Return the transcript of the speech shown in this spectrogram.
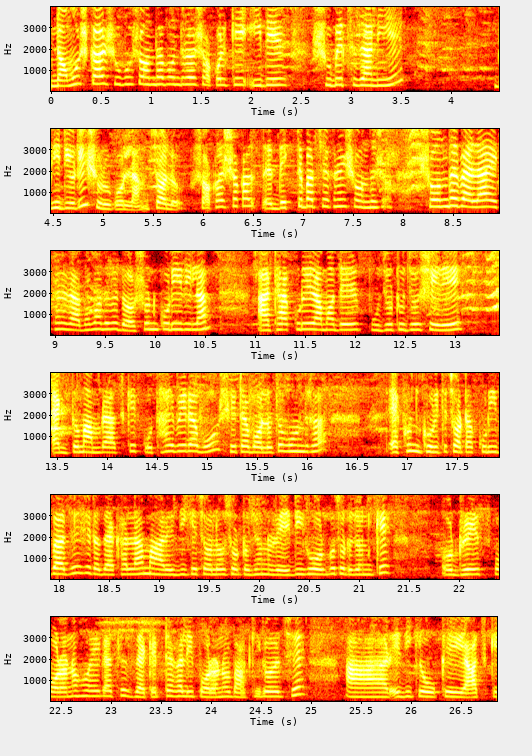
নমস্কার, শুভ সন্ধ্যা বন্ধুরা সকলকে। ঈদের শুভেচ্ছা জানিয়ে ভিডিওটি শুরু করলাম। চলো, সকাল সকাল, দেখতে পাচ্ছ এখানে সন্ধ্যা সন্ধ্যাবেলা এখানে রাধা মাধবের দর্শন করিয়ে দিলাম। আর ঠাকুরের আমাদের পুজো টুজো সেরে একদম আমরা আজকে কোথায় বেরাবো সেটা বলো তো বন্ধুরা। এখন ঘড়িতে ছটা কুড়ি বাজে, সেটা দেখালাম। আর এদিকে চলো, ছোটোজন রেডি করব। ছোটোজনকে ও ড্রেস পরানো হয়ে গেছে জ্যাকেটটা খালি পরানো বাকি রয়েছে। আর এদিকে ওকে আজকে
